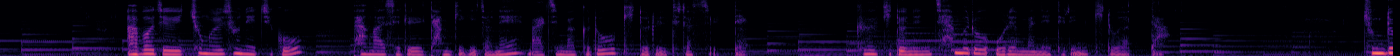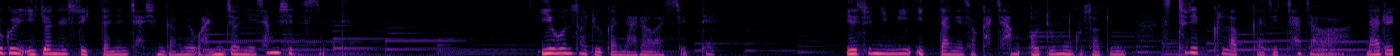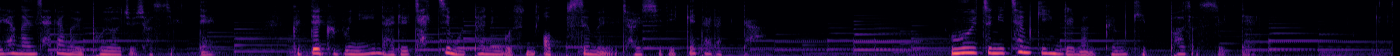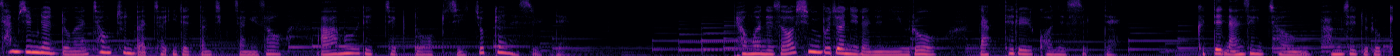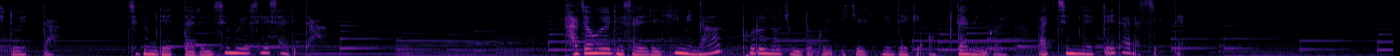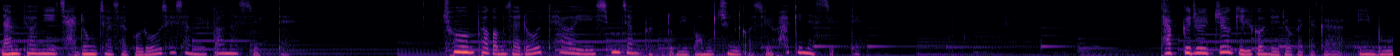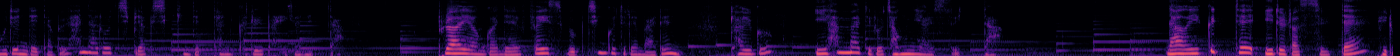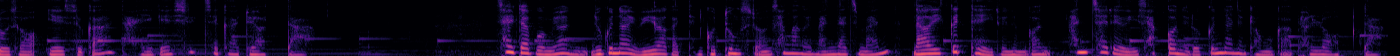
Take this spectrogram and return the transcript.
아버지의 총을 손에 쥐고 방아쇠를 당기기 전에 마지막으로 기도를 드렸을 때, 그 기도는 참으로 오랜만에 드린 기도였다. 중독을 이겨낼 수 있다는 자신감을 완전히 상실했을 때, 이혼 서류가 날아왔을 때, 예수님이 이 땅에서 가장 어두운 구석인 스트립 클럽까지 찾아와 나를 향한 사랑을 보여주셨을 때, 그때 그분이 나를 찾지 못하는 곳은 없음을 절실히 깨달았다. 우울증이 참기 힘들 만큼 깊어졌을 때, 30년 동안 청춘 바쳐 일했던 직장에서 아무 대책도 없이 쫓겨났을 때, 병원에서 신부전이라는 이유로 낙태를 권했을 때, 그때 난생 처음 밤새도록 기도했다. 지금 내 딸은 23살이다. 가정을 되살릴 힘이나 포르노 중독을 이길 힘이 내게 없다는 걸 마침내 깨달았을 때, 남편이 자동차 사고로 세상을 떠났을 때, 초음파 검사로 태아의 심장 박동이 멈춘 것을 확인했을 때, 답글을 쭉 읽어 내려가다가 이 모든 대답을 하나로 집약시킨 듯한 글을 발견했다. 브라이언과 내 페이스북 친구들의 말은 결국 이 한마디로 정리할 수 있다. 나의 끝에 이르렀을 때 비로소 예수가 나에게 실제가 되었다. 살다 보면 누구나 위와 같은 고통스러운 상황을 만나지만 나의 끝에 이르는 건 한 차례의 사건으로 끝나는 경우가 별로 없다.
